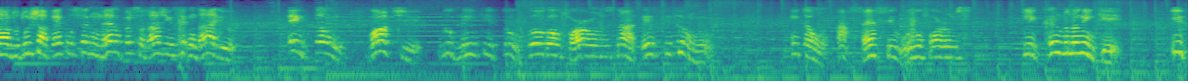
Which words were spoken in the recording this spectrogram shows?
passado do Chaveco ser um mero personagem secundário? Então, vote no link do Google Forms na descrição. Então, acesse o Google Forms clicando no link e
